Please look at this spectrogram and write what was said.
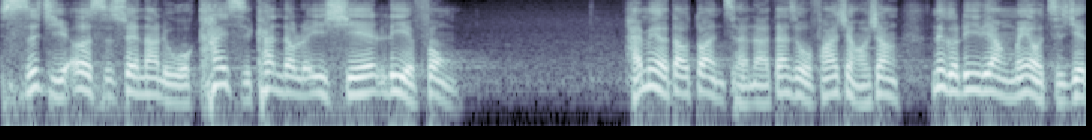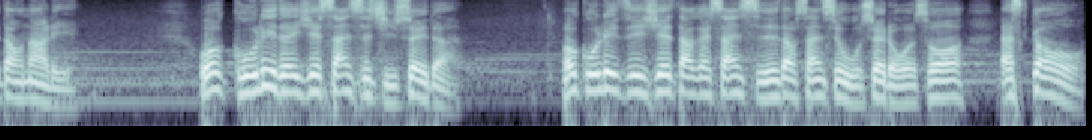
十几二十岁那里，我开始看到了一些裂缝。还没有到断层呢，但是我发现好像那个力量没有直接到那里。我鼓励的一些三十几岁的，我鼓励这些大概三十到三十五岁的，我说：“Let's go，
